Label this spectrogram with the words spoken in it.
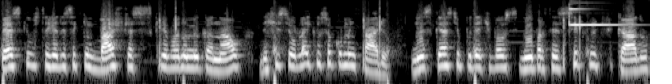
peço que você já desça aqui embaixo, já se inscreva no meu canal, deixe seu like e seu comentário. Não esquece de poder ativar o sininho para ser sempre notificado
